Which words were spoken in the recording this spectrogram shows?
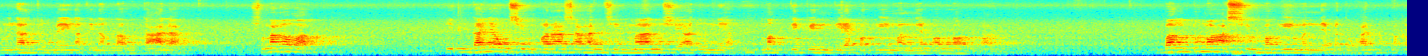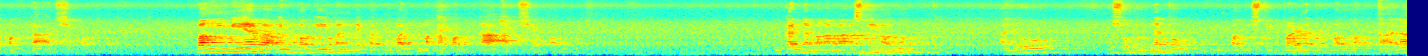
Ulnaltud may ingatin Allah Ta'ala. Sumagawa, Hindayaw sin parasahan sin man si adunya, magtipin dia pag-iman niya pa Allah Ta'ala. Bang tumaas yung pag-iman niya pa Tuhan, makapagtaat siya pa. Bang miyaba yung pag-iman niya pa Tuhan, makapagkaat siya pa. Ang kanda mga maastima mo, alo, usuhon na to, yung pag-istigpar na to pa Allah Ta'ala,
